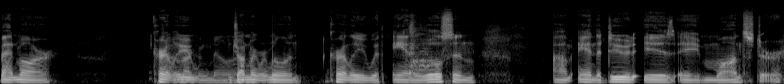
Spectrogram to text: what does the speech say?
Matt Maher, currently John McMillan. John McMillan, currently with Anna Wilson, um, and the dude is a monster.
